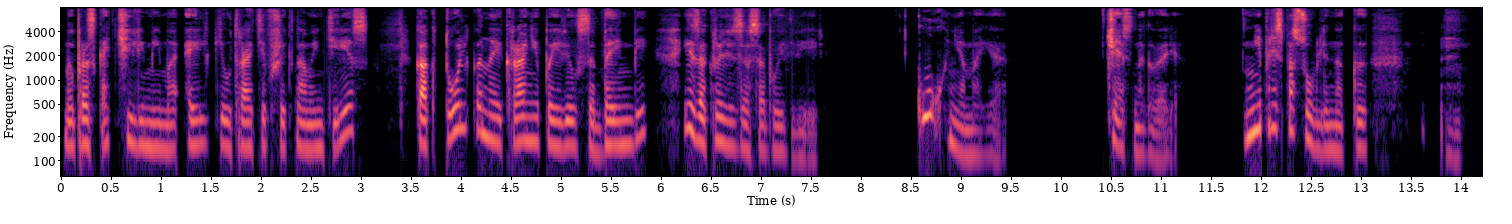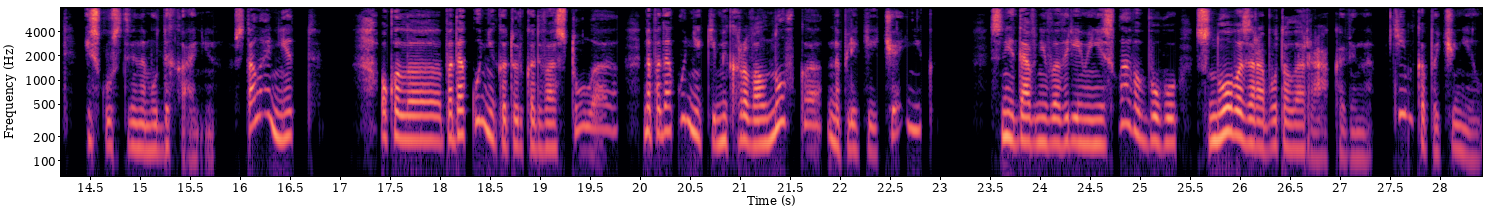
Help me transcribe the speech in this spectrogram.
Мы проскочили мимо Эльки, утратившей к нам интерес, как только на экране появился Бэмби и закрыли за собой дверь. Кухня моя, честно говоря, не приспособлена к искусственному дыханию. Стола нет. Около подоконника только два стула. На подоконнике микроволновка, на плите чайник. С недавнего времени, слава богу, снова заработала раковина. Тимка починил.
